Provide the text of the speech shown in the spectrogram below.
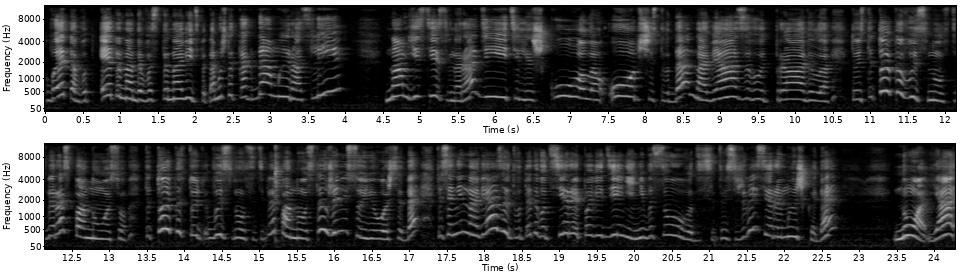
в это, вот это надо восстановить, потому что когда мы росли, нам, естественно, родители, школа, общество, да, навязывают правила. То есть ты только высунулся, тебе раз по носу, ты только высунулся, тебе по носу, ты уже не суешься, да. То есть они навязывают вот это вот серое поведение, не высовываться, то есть живи серой мышкой, да. Но я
